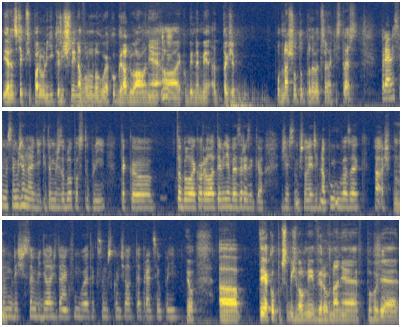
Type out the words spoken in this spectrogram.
jeden z těch případů lidí, kteří šli na volnou nohu jako graduálně mm-hmm. a mhm. jakoby nemě, takže obnašlo to pro tebe třeba nějaký stres? Právě si myslím, že ne, díky tomu, že to bylo postupný, tak uh, to bylo jako relativně bez rizika, že jsem šla nejdřív na půl úvazek a až hmm. potom, když jsem viděla, že to nějak funguje, tak jsem skončila v té práci úplně. Jo. A ty jako působíš velmi vyrovnaně, v pohodě,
